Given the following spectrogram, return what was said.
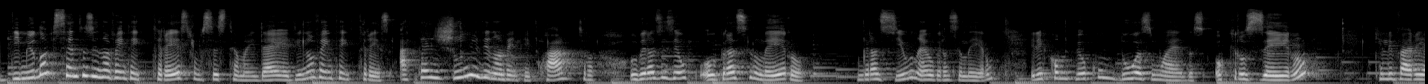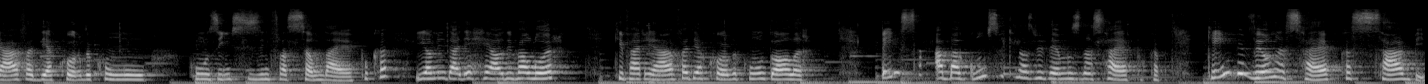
De 1993, para vocês terem uma ideia, de 93 até junho de 94, o, Brasil, o brasileiro o Brasil, né, o brasileiro, ele conviveu com duas moedas: o cruzeiro, que ele variava de acordo com, o, com os índices de inflação da época, e a unidade real de valor, que variava de acordo com o dólar. Pensa a bagunça que nós vivemos nessa época. Quem viveu nessa época sabe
